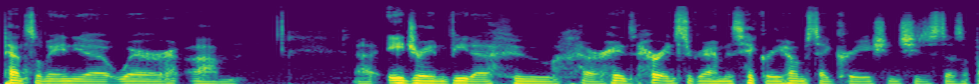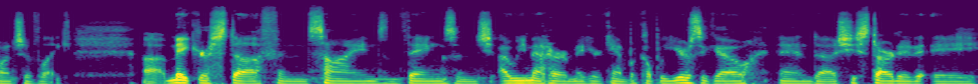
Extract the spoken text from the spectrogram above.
Pennsylvania where um uh, Adrian Vita, who her her Instagram is Hickory Homestead Creation. She just does a bunch of like uh, maker stuff and signs and things. And she, uh, we met her at Maker Camp a couple years ago, and uh, she started a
